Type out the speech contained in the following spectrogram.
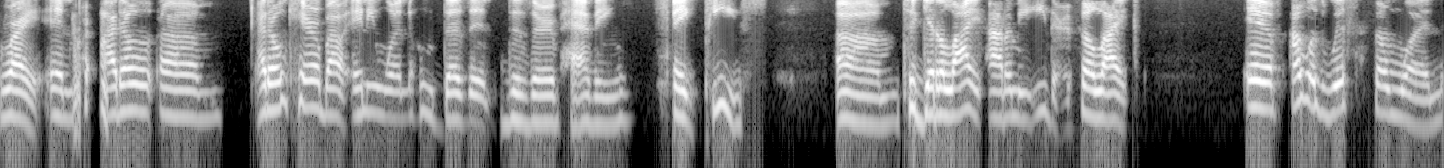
Right. And I don't, um, I don't care about anyone who doesn't deserve having fake peace um to get a lie out of me either. So like if I was with someone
